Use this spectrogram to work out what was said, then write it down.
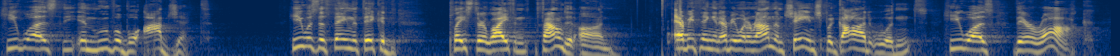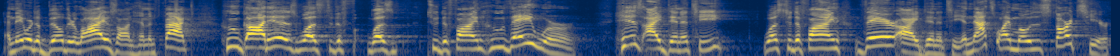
He was the immovable object. He was the thing that they could place their life and found it on. Everything and everyone around them changed, but God wouldn't. He was their rock, and they were to build their lives on Him. In fact, who God is was to, def- was to define who they were. His identity was to define their identity. And that's why Moses starts here.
